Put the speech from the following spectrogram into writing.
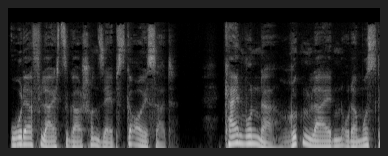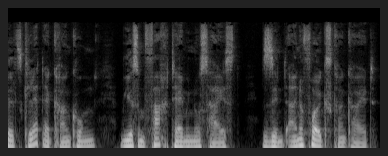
oder vielleicht sogar schon selbst geäußert. Kein Wunder, Rückenleiden oder Muskel-Skeletterkrankungen, wie es im Fachterminus heißt, sind eine Volkskrankheit.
